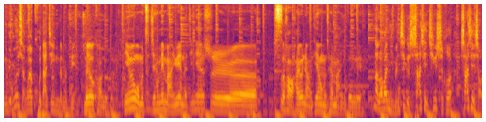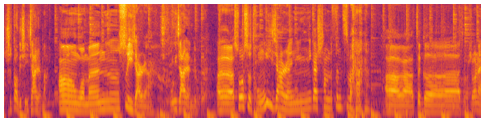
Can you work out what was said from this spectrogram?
有没有想过要扩大经营的门面？没有考虑过，因为我们自己还没满月呢。今天是四号，还有两天我们才满一个月。那老板，你们这个沙县轻食和沙县小吃到底是一家人吗？嗯，我们是一家人啊，同一家人对不对？呃，说是同一家人，应该是他们的分支吧？啊，这个怎么说呢？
